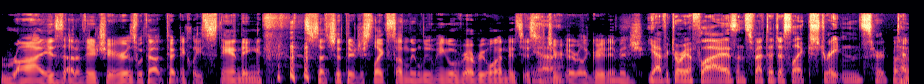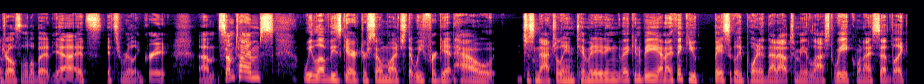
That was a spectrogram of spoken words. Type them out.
rise out of their chairs without technically standing, such that they're just like suddenly looming over everyone. It's it's just a, a really great image. Yeah, Victoria flies and Sveta just like straightens her tendrils a little bit. Yeah, it's it's really great. Um, sometimes we love these characters so much that we forget how just naturally intimidating they can be. And I think you basically pointed that out to me last week when I said like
